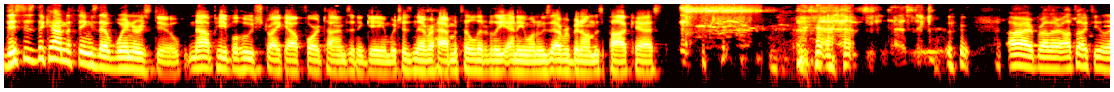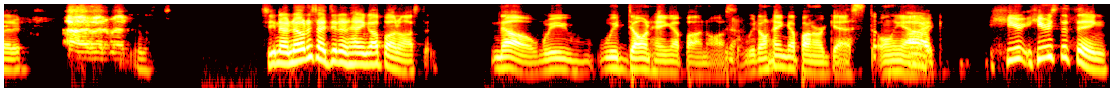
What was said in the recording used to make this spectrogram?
this is the kind of things that winners do, not people who strike out four times in a game, which has never happened to literally anyone who's ever been on this podcast. Fantastic. All right, brother. I'll talk to you later. All right, later, man. See, now notice I didn't hang up on Austin. No, we we don't hang up on Austin. We don't hang up on our guest. Only All right. Alec. Here, here's the thing.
